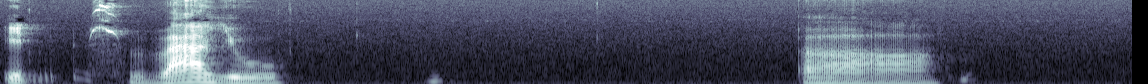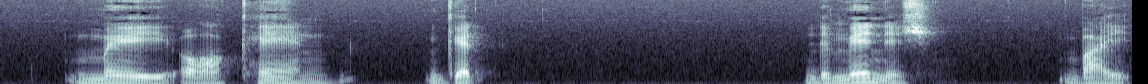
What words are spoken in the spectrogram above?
its value uh, may or can get diminished by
